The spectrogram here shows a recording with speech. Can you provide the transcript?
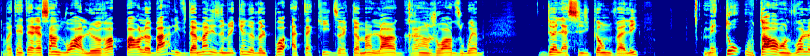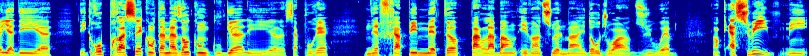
Ça va être intéressant de voir. L'Europe part le bal. Évidemment, les Américains ne veulent pas attaquer directement leurs grands joueurs du web de la Silicon Valley. Mais tôt ou tard, on le voit, là, il y a des, euh, gros procès contre Amazon, contre Google, et euh, ça pourrait venir frapper Meta par la bande éventuellement et d'autres joueurs du web. Donc, à suivre, mais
